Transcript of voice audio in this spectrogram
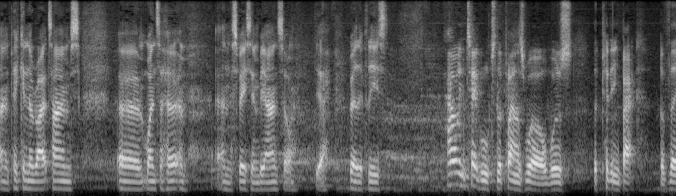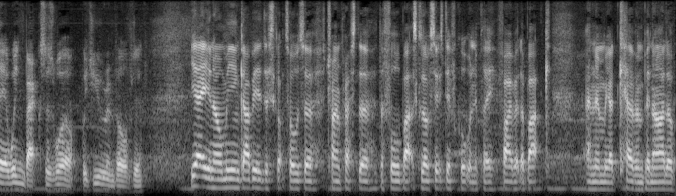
and picking the right times um, when to hurt them and the spacing behind. So yeah, really pleased. How integral to the plan as well was the pinning back of their wing backs as well, which you were involved in? Yeah, you know, me and Gabby just got told to try and press the, the full backs because obviously it's difficult when they play five at the back. And then we had Kevin Bernardo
